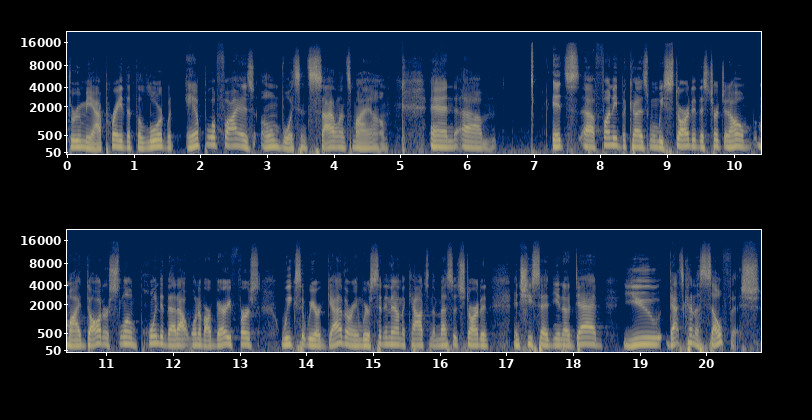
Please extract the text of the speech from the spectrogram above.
through me. I pray that the Lord would amplify his own voice and silence my own. And um, it's uh, funny because when we started this church at home, my daughter Sloan pointed that out one of our very first weeks that we were gathering. We were sitting there on the couch and the message started, and she said, You know, Dad, you that's kind of selfish.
